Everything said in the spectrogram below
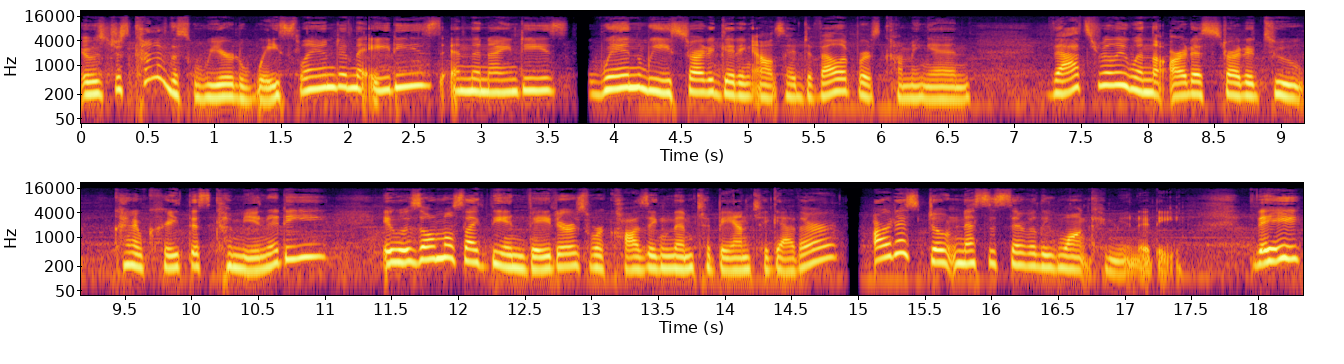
It was just kind of this weird wasteland in the 80s and the 90s. When we started getting outside developers coming in, that's really when the artists started to kind of create this community. It was almost like the invaders were causing them to band together. Artists don't necessarily want community they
